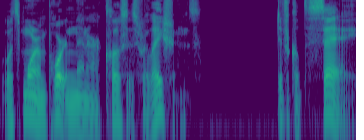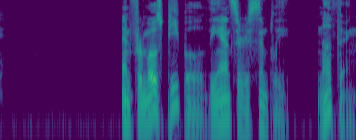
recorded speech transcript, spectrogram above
what's more important than our closest relations? Difficult to say. And for most people, the answer is simply nothing.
